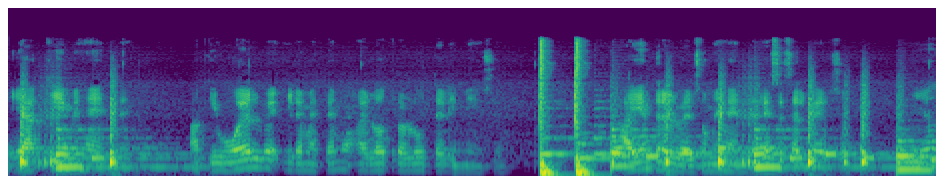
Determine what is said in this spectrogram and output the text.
Y aquí, mi gente, aquí vuelve y le metemos el otro loop del inicio. Ahí entra el verso, mi gente, ese es el verso yo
